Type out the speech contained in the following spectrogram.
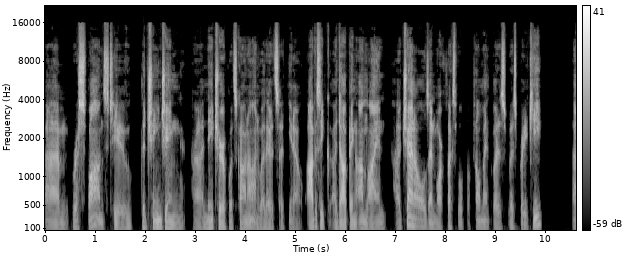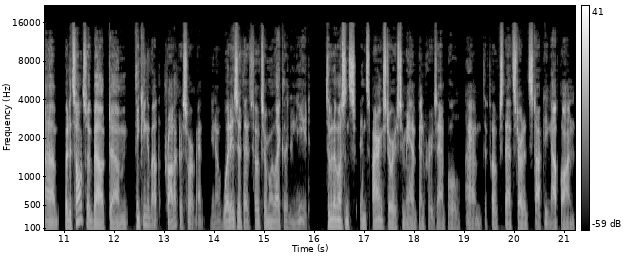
um, response to the changing uh, nature of what's gone on. Whether it's a, you know, obviously adopting online uh, channels and more flexible fulfillment was was pretty key. Uh, but it's also about um, thinking about the product assortment. You know, what is it that folks are more likely to need? some of the most ins- inspiring stories to me have been, for example, um, the folks that started stocking up on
